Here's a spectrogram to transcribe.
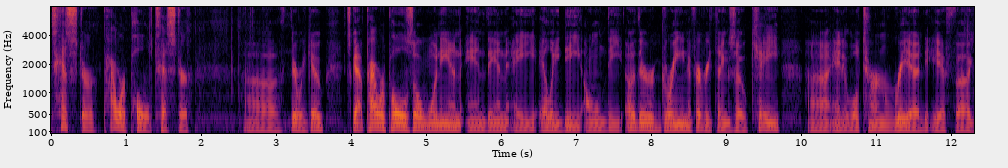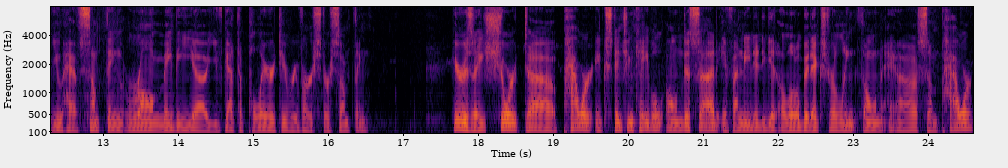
tester, power pole tester. Uh, there we go. It's got power poles on one end and then a LED on the other, green if everything's okay, uh, and it will turn red if uh, you have something wrong. Maybe uh, you've got the polarity reversed or something. Here is a short uh, power extension cable on this side if I needed to get a little bit extra length on uh, some power.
